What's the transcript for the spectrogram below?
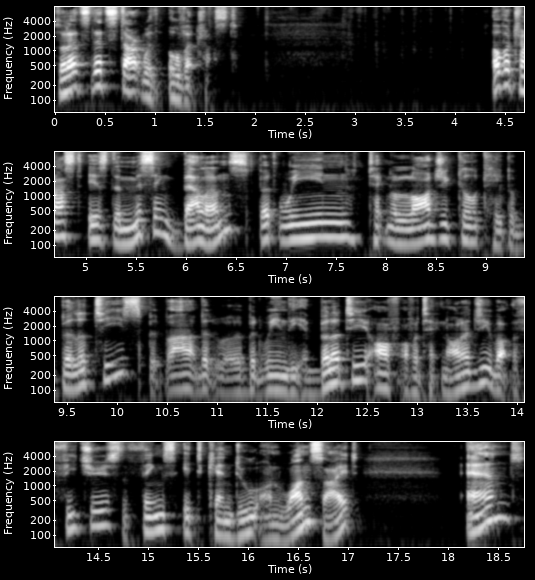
So let's let's start with overtrust. Overtrust is the missing balance between technological capabilities, uh, between the ability of, of a technology, about the features, the things it can do on one side, and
